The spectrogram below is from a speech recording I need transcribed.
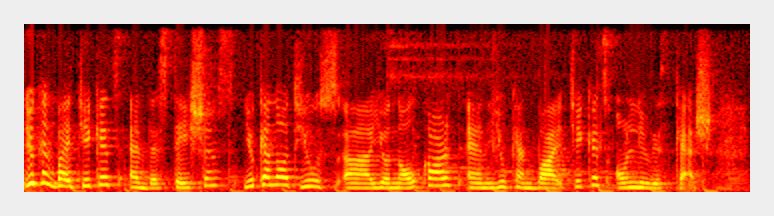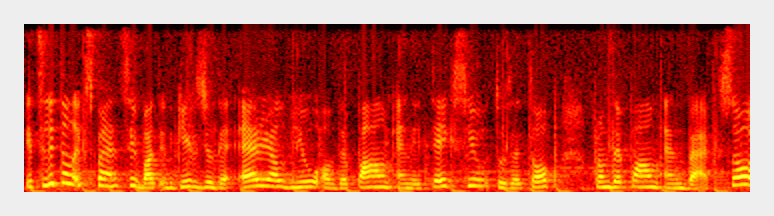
You can buy tickets at the stations, you cannot use uh, your Nol card and you can buy tickets only with cash. It's a little expensive, but it gives you the aerial view of the palm and it takes you to the top from the palm and back. So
